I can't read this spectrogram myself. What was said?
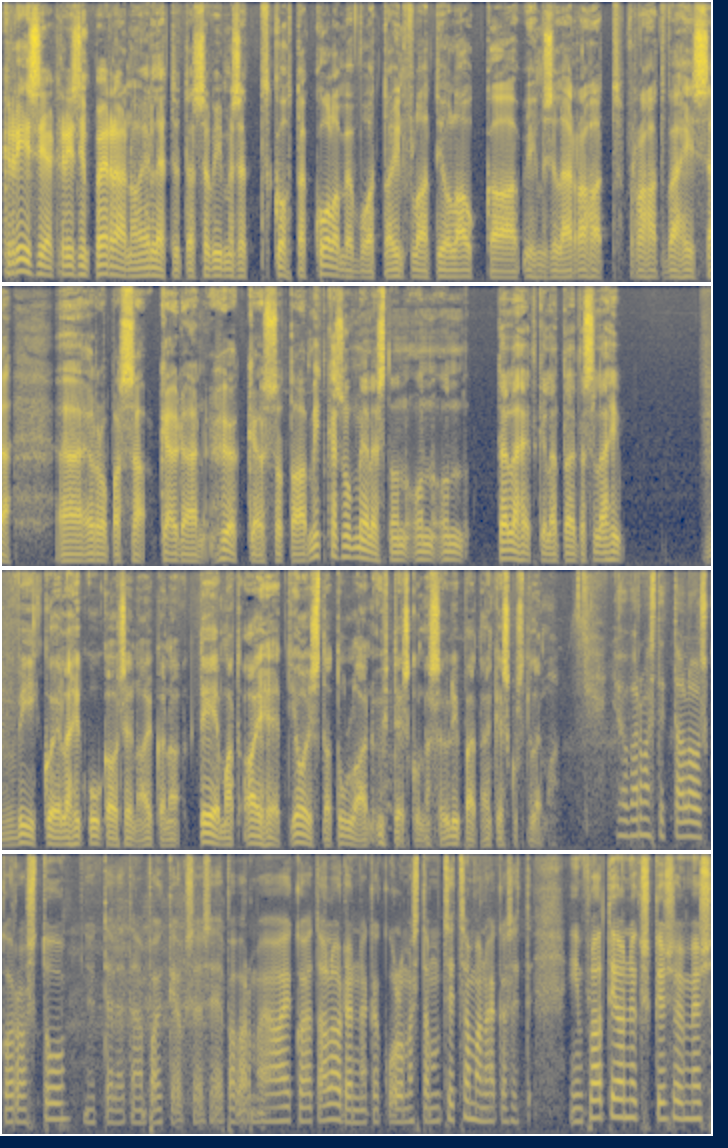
Kriisi ja kriisin perään on eletty tässä viimeiset kohta kolme vuotta. Inflaatio laukkaa, ihmisillä rahat, rahat vähissä. Euroopassa käydään hyökkäyssotaa. Mitkä sun mielestä on, on, on tällä hetkellä tai tässä lähiviikkojen, lähikuukausien aikana teemat, aiheet, joista tullaan yhteiskunnassa ylipäätään keskustelemaan? Joo, varmasti talous korostuu. Nyt eletään poikkeuksellisen epävarmoja aikoja talouden näkökulmasta, mutta sitten samanaikaisesti inflaatio on yksi kysymys.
